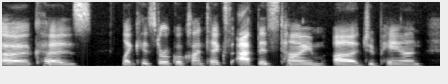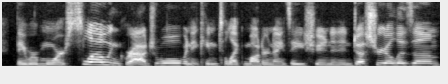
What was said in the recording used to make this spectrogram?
uh, because like historical context at this time, uh, Japan they were more slow and gradual when it came to like modernization and industrialism.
